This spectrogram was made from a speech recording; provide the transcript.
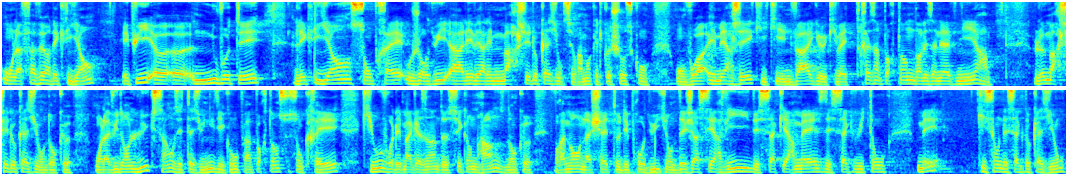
ont la faveur des clients. Et puis, euh, nouveauté, les clients sont prêts aujourd'hui à aller vers les marchés d'occasion. C'est vraiment quelque chose qu'on voit émerger, qui, est une vague qui va être très importante dans les années à venir. Le marché d'occasion. Donc, euh, on l'a vu dans le luxe. Hein, aux États-Unis, des groupes importants se sont créés qui ouvrent des magasins de second hand. Donc, euh, vraiment, on achète des produits qui ont déjà servi, des sacs Hermès, des sacs Vuitton. Mais qui sont des sacs d'occasion.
